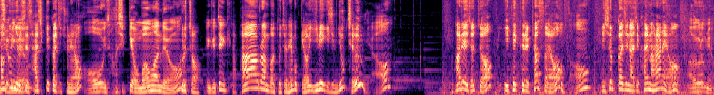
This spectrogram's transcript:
황금 열쇠 40개까지 주네요. 어우 40개 어마어마한데요. 그렇죠. 땡큐 땡큐. 자, 바로 한번 도전해 볼게요. 226층. 야, 화려해졌죠? 이펙트를 켰어요. 어, 비숍까지는 아직 할 만하네요. 아 그럼요.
